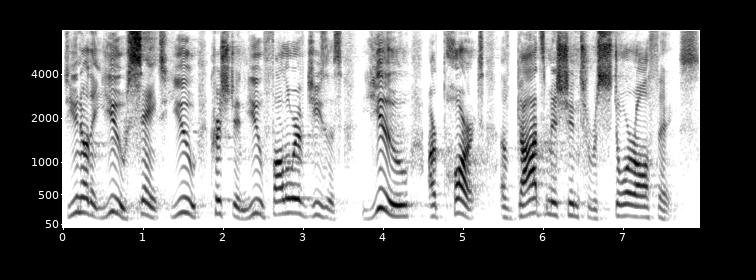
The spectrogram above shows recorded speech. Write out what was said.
Do you know that you, saint, you, Christian, you, follower of Jesus, you are part of God's mission to restore all things?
